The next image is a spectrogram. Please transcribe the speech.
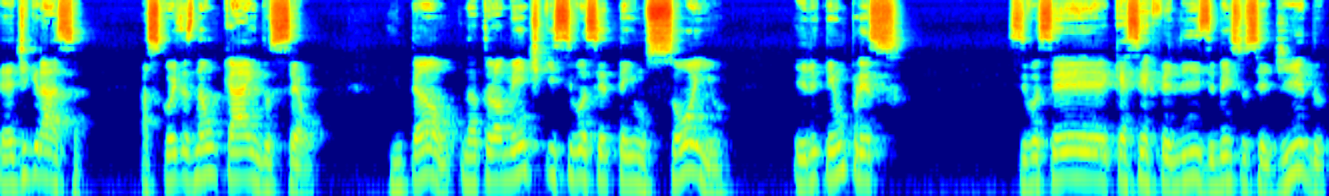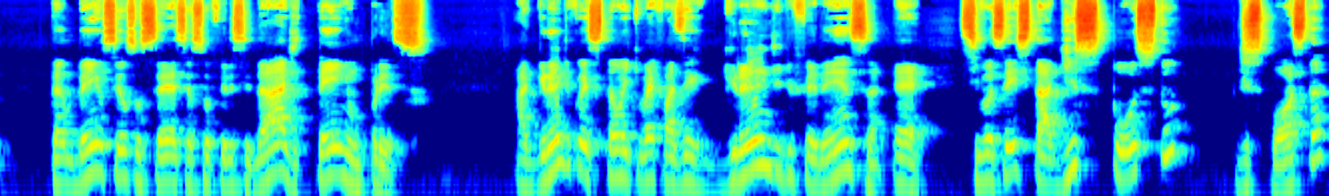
é de graça. As coisas não caem do céu. Então, naturalmente que se você tem um sonho, ele tem um preço. Se você quer ser feliz e bem-sucedido, também o seu sucesso e a sua felicidade têm um preço. A grande questão aí que vai fazer grande diferença é se você está disposto, disposta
